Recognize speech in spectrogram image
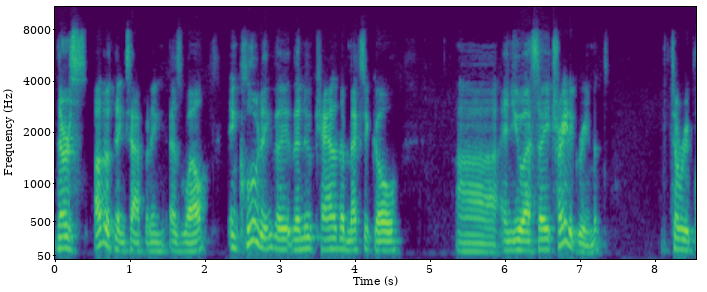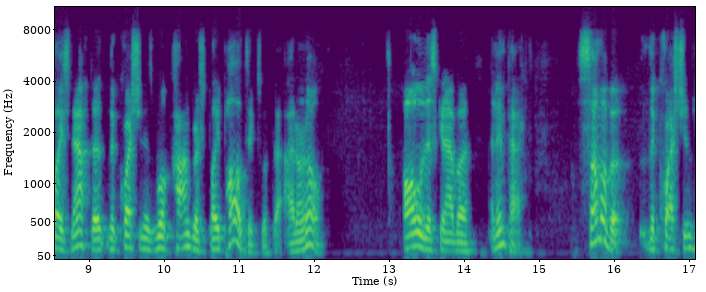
There's other things happening as well, including the, the new Canada, Mexico, uh, and USA trade agreement to replace NAFTA. The question is, will Congress play politics with that? I don't know. All of this can have a, an impact. Some of it, the questions,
